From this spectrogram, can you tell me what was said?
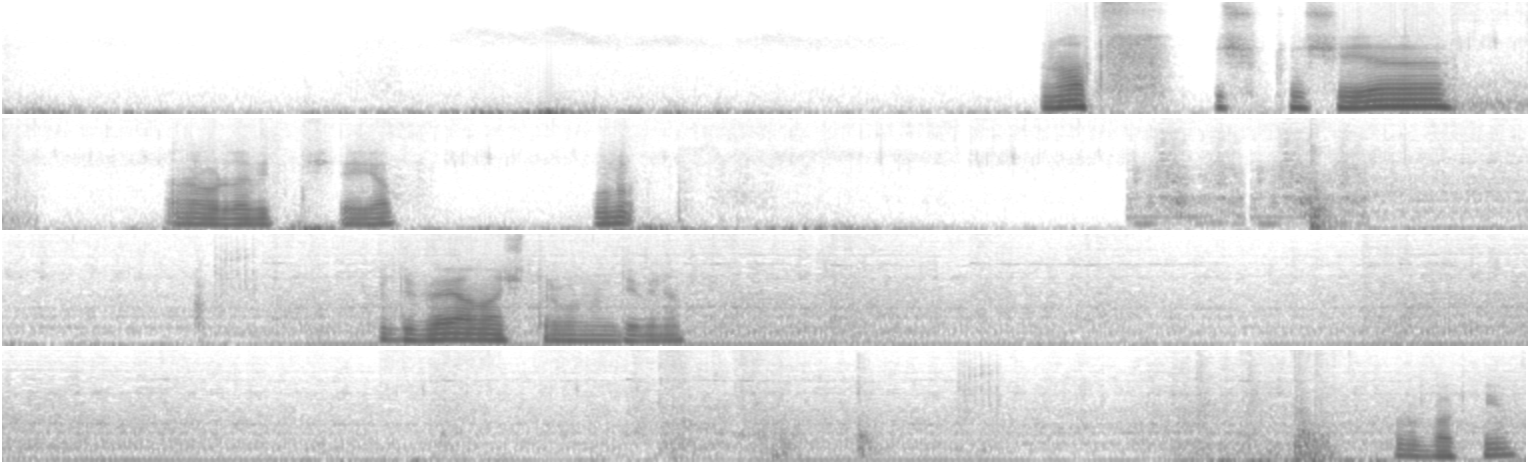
Bunu at. Bir Şu köşeye. Sen orada bir şey yap. Bunu Şu dibe yanaştır bunun dibine. Dur bakayım.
